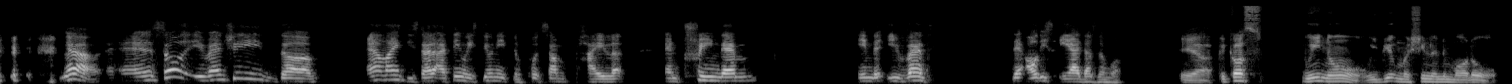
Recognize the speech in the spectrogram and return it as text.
yeah, and so eventually the airlines decided I think we still need to put some pilot and train them in the event that all this AI doesn't work. Yeah, because we know we build machine learning model.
